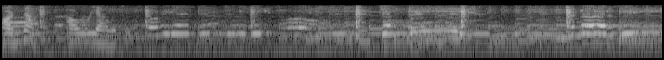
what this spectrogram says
are not our reality. good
